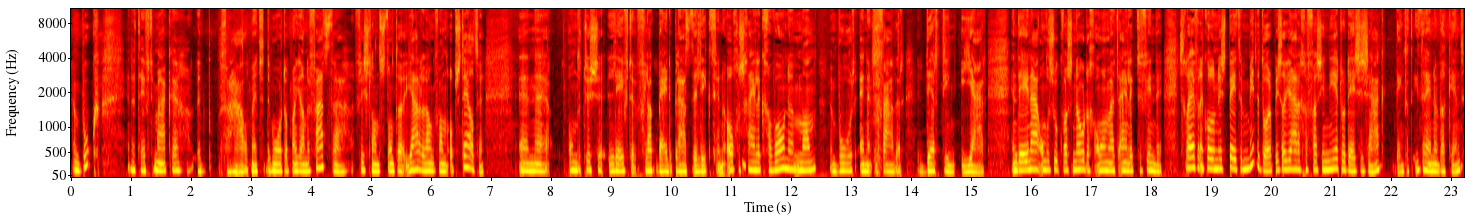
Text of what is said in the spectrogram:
een boek. En dat heeft te maken, het verhaal met de moord op Marianne Vaatstra. Friesland stond er jarenlang van op stelte. En uh, Ondertussen leefde vlakbij de plaats delict een ogenschijnlijk gewone man, een boer en een vader, 13 jaar. En DNA-onderzoek was nodig om hem uiteindelijk te vinden. Schrijver en columnist Peter Middendorp is al jaren gefascineerd door deze zaak. Ik denk dat iedereen hem wel kent.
